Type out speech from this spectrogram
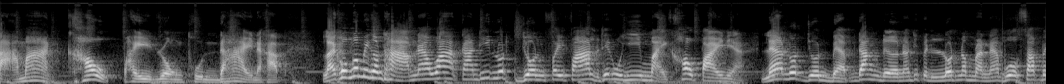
สามารถเข้าไปลงทุนได้นะครับ หลายคนก็มีคำถามนะว่าการที่รถยนต์ไฟฟ้าหรือเทคโนโลยีใหม่เข้าไปเนี่ยและรถยนต์แบบดั้งเดิมนะที่เป็นรถน้ำมันนะพวกซับไป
